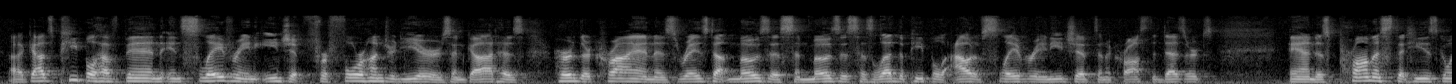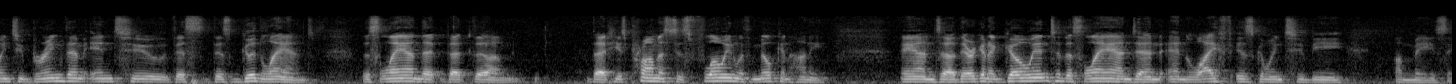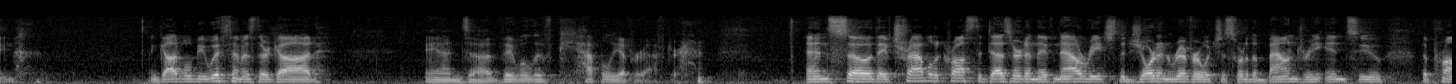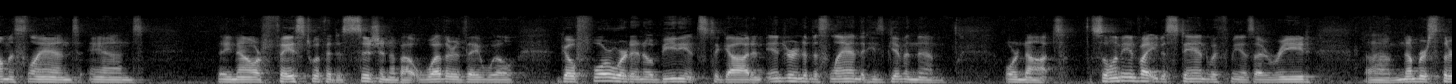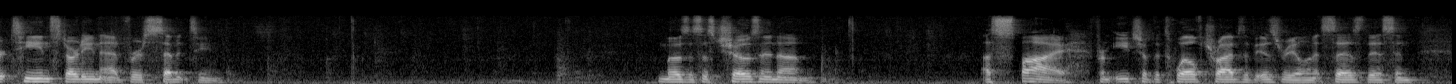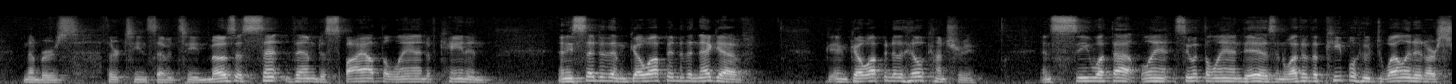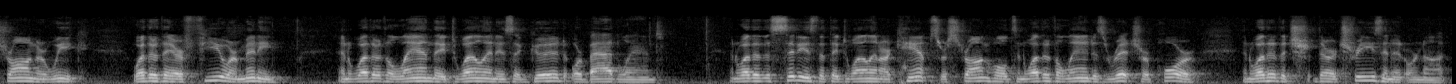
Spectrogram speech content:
uh, God's people have been in slavery in Egypt for 400 years, and God has heard their cry and has raised up Moses, and Moses has led the people out of slavery in Egypt and across the desert, and has promised that he is going to bring them into this, this good land, this land that, that um, that he's promised is flowing with milk and honey. And uh, they're going to go into this land, and, and life is going to be amazing. and God will be with them as their God, and uh, they will live happily ever after. and so they've traveled across the desert, and they've now reached the Jordan River, which is sort of the boundary into the promised land. And they now are faced with a decision about whether they will go forward in obedience to God and enter into this land that He's given them or not. So let me invite you to stand with me as I read um, Numbers 13, starting at verse 17. Moses has chosen um, a spy from each of the 12 tribes of Israel, and it says this in Numbers 13, 17. Moses sent them to spy out the land of Canaan and he said to them, Go up into the Negev and go up into the hill country and see what that land, see what the land is and whether the people who dwell in it are strong or weak, whether they are few or many, and whether the land they dwell in is a good or bad land, and whether the cities that they dwell in are camps or strongholds, and whether the land is rich or poor, and whether the tr- there are trees in it or not.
